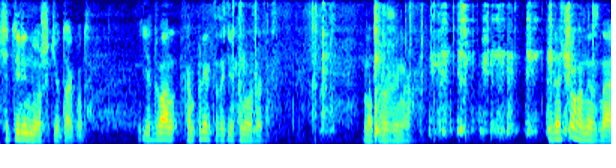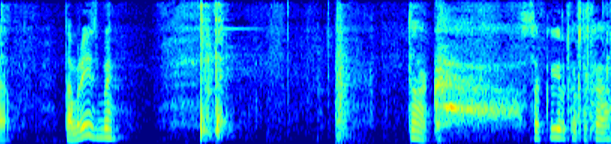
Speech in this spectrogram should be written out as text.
4 ножки вот так вот. И два комплекта таких ножек на пружинах. Для чого не знаю. Там різьби. Так. Сокирка така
